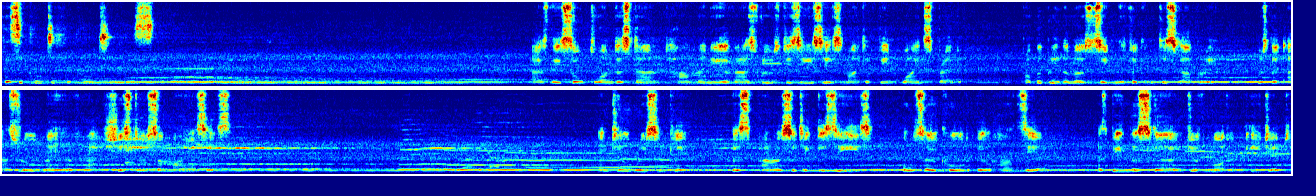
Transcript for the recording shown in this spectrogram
physical difficulties. As they sought to understand how many of Asru's diseases might have been widespread, Probably the most significant discovery was that Asru may have had schistosomiasis. Until recently, this parasitic disease, also called bilharzia, has been the scourge of modern Egypt.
